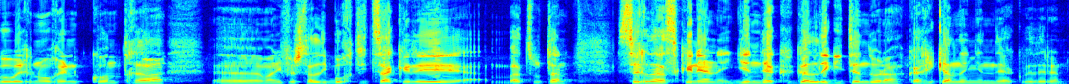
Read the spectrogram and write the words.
gobernu horren kontra, eh, manifestaldi bortitzak ere batzutan. Zer da azkenean jendeak galde egiten duena, karrikan den jendeak bederen?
